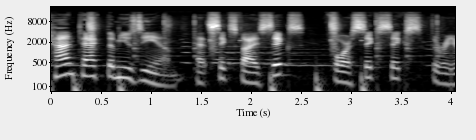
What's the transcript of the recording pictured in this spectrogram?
contact the museum at 656 4663.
